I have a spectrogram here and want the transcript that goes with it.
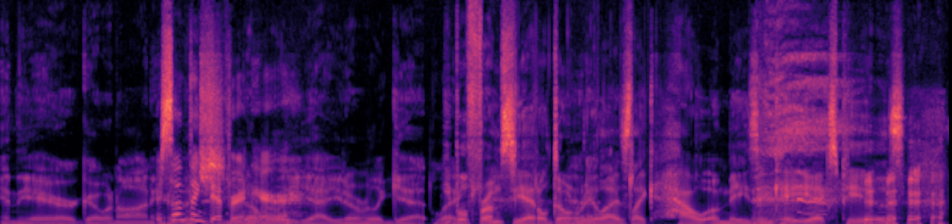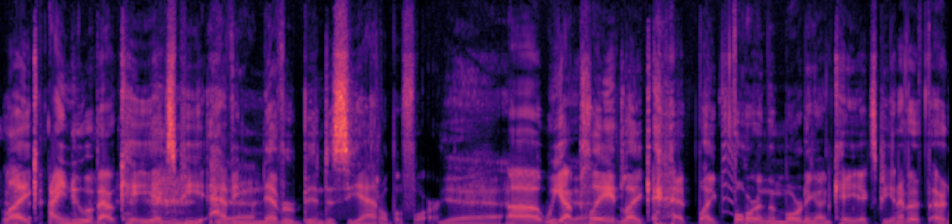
in the air going on. There's here something different here. really- yeah, you don't really get like People from Seattle don't realize like how amazing KEXP is. like I knew about KEXP having Yeah. never been to Seattle before. yeah, Uh, we got Yeah. played like at like four in the morning on KEXP, and I have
